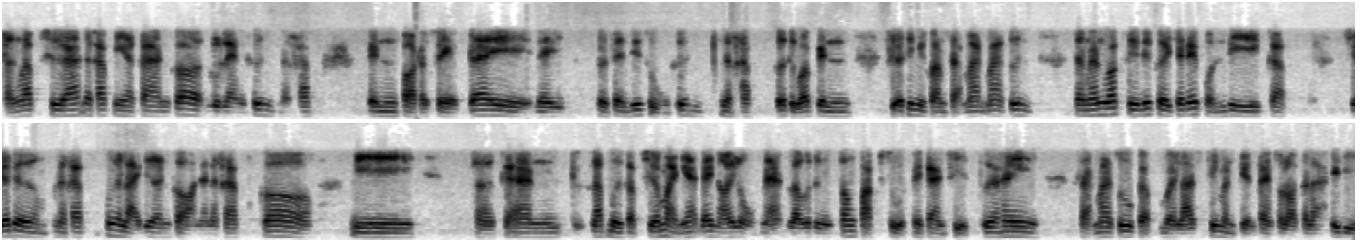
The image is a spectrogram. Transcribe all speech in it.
หลังรับเชื้อนะครับ มีอาการก็รุนแรงขึ้นนะครับ เป็นปอดอักเสบได้ในเปอร์เซ็นต์ที่สูงขึ้นนะครับ ก็ถือว่าเป็นเชื้อที่มีความสามารถมากขึ้น ดังนั้นวัคซีนที่เคยจะได้ผลดีกับเชื้อเดิมนะครับ เมื่อหลายเดือนก่อนนะครับ ก็มีการรับมือกับเชื้อใหม่เนี้ยได้น้อยลงนะ เราก็ถึงต้องปรับสูตรในการฉีดเพื่อให้ สามารถสู้กับไวรัสที่มันเปลี่ยนแปลงตลอดเวลาได้ดี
